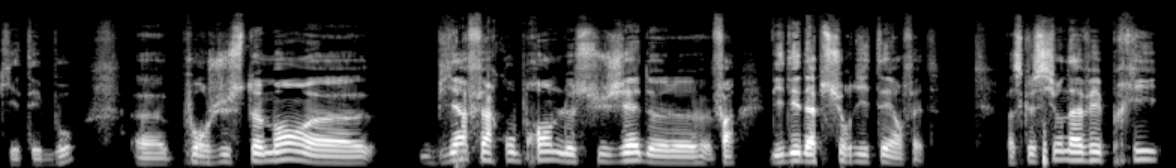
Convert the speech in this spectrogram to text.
qui, étaient beaux, pour justement bien faire comprendre le sujet de, enfin, l'idée d'absurdité en fait. Parce que si on avait pris,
